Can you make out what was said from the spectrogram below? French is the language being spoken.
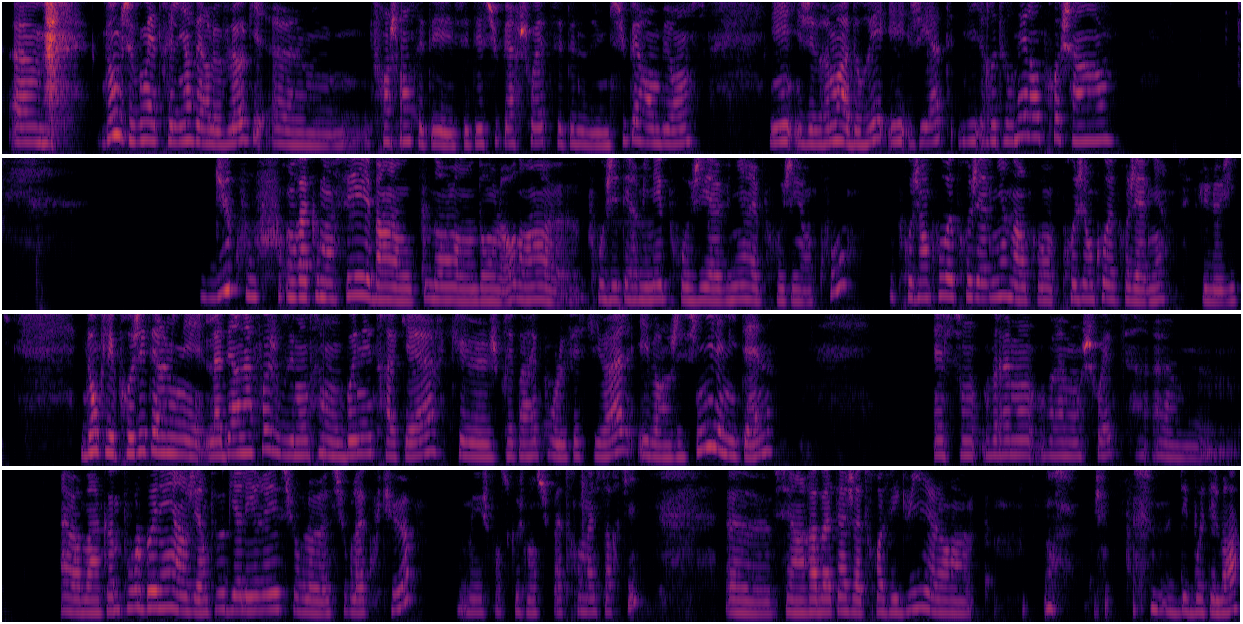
donc je vous mettrai le lien vers le vlog. franchement, c'était super chouette, c'était une super ambiance, et j'ai vraiment adoré, et j'ai hâte d'y retourner l'an prochain. Du coup, on va commencer eh ben, dans, l'ordre, hein, euh, projet terminé, projet à venir et projet en cours. Projet en cours et projet à venir? Non, projet en cours et projet à venir, c'est plus logique. Donc les projets terminés. La dernière fois, je vous ai montré mon bonnet tracker que je préparais pour le festival. Et ben j'ai fini les mitaines. Elles sont vraiment, vraiment chouettes. Euh, alors ben comme pour le bonnet, hein, j'ai un peu galéré sur, la couture. Mais je pense que je m'en suis pas trop mal sortie. Euh, c'est un rabattage à trois aiguilles. Euh, déboîter le bras.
